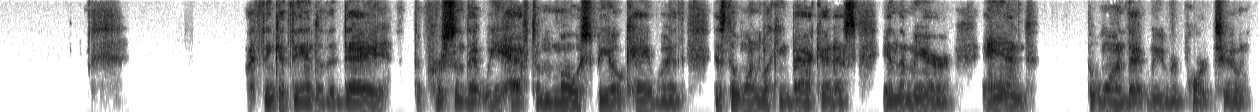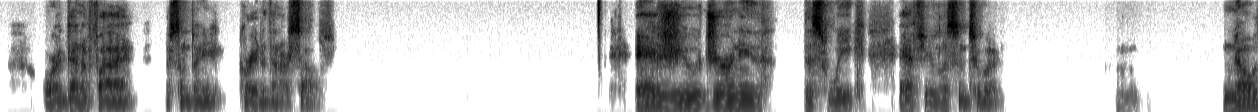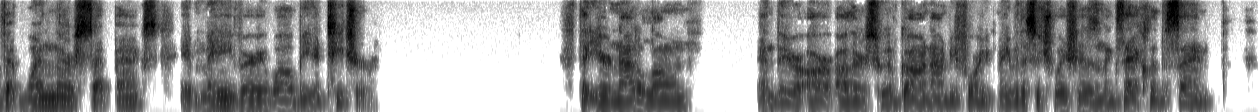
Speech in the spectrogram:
I think at the end of the day, the person that we have to most be okay with is the one looking back at us in the mirror and the one that we report to or identify with something greater than ourselves. As you journey this week after you listen to it, know that when there are setbacks, it may very well be a teacher, that you're not alone and there are others who have gone on before you. Maybe the situation isn't exactly the same,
